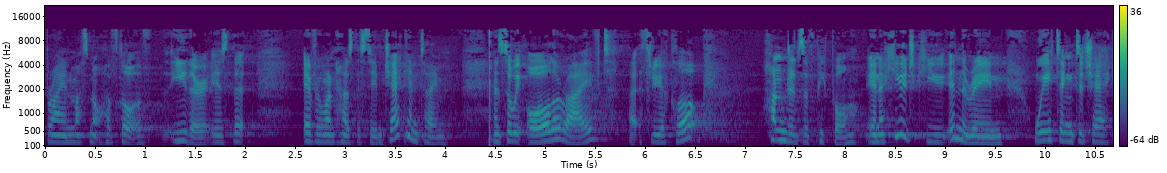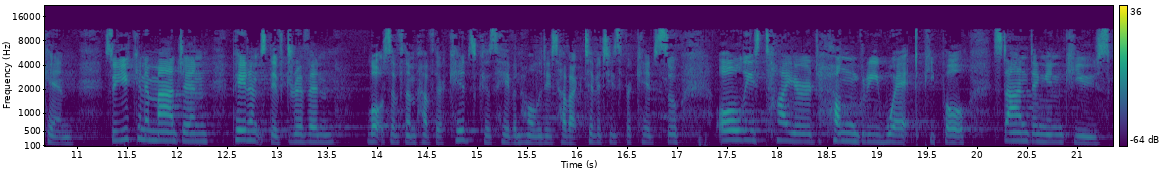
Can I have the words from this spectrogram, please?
Brian must not have thought of either, is that everyone has the same check in time. And so we all arrived at three o'clock, hundreds of people in a huge queue in the rain, waiting to check in. So you can imagine parents, they've driven. Lots of them have their kids because Haven Holidays have activities for kids. So, all these tired, hungry, wet people standing in queues,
